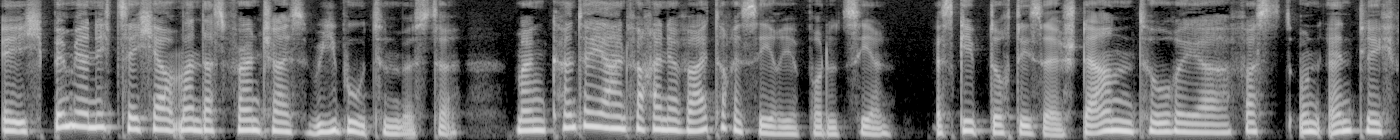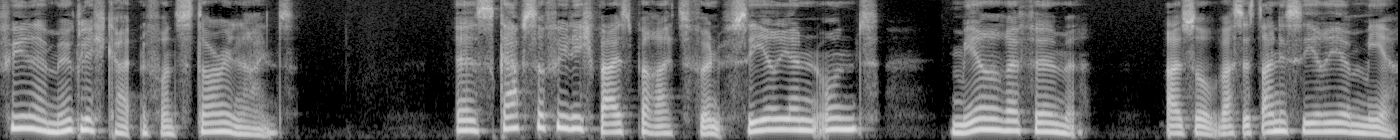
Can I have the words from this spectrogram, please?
Ich bin mir nicht sicher, ob man das Franchise rebooten müsste. Man könnte ja einfach eine weitere Serie produzieren. Es gibt durch diese Sternentore ja fast unendlich viele Möglichkeiten von Storylines. Es gab, soviel ich weiß, bereits fünf Serien und mehrere Filme. Also, was ist eine Serie mehr?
